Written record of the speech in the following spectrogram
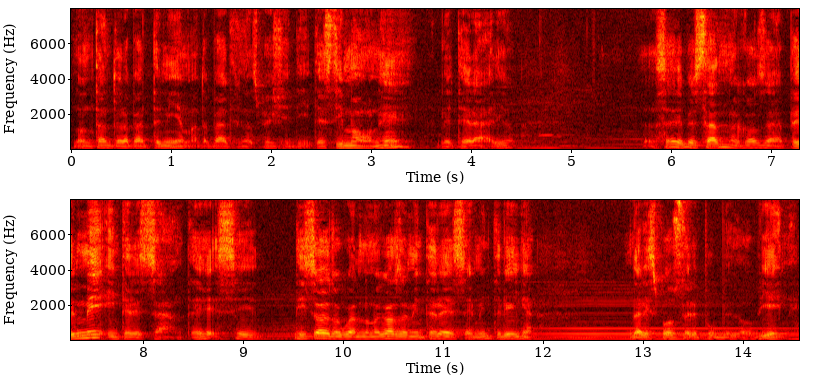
non tanto da parte mia ma da parte di una specie di testimone letterario, sarebbe stata una cosa per me interessante. Se di solito quando una cosa mi interessa e mi intriga, la risposta del pubblico viene.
